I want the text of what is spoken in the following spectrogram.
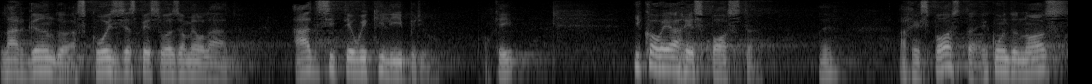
largando as coisas e as pessoas ao meu lado. Há de se ter o equilíbrio, ok? E qual é a resposta? Né? A resposta é quando nós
